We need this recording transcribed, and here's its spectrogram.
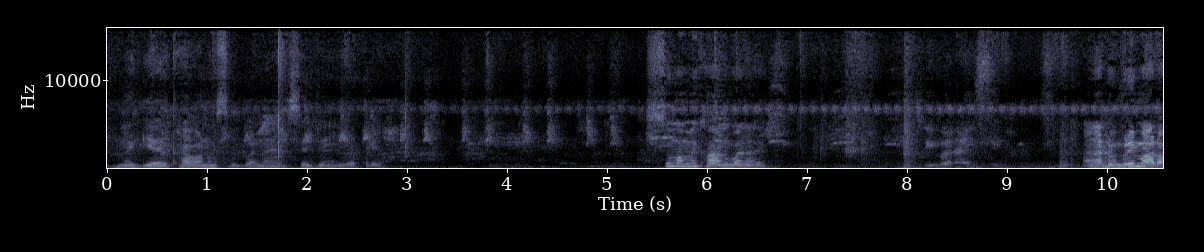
અમે ઘેર ખાવાનું શું બનાવ્યું છે જોઈએ આપણે શું મમ્મી ખાવાનું બનાવ્યું? અને ડુંગળી મારો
